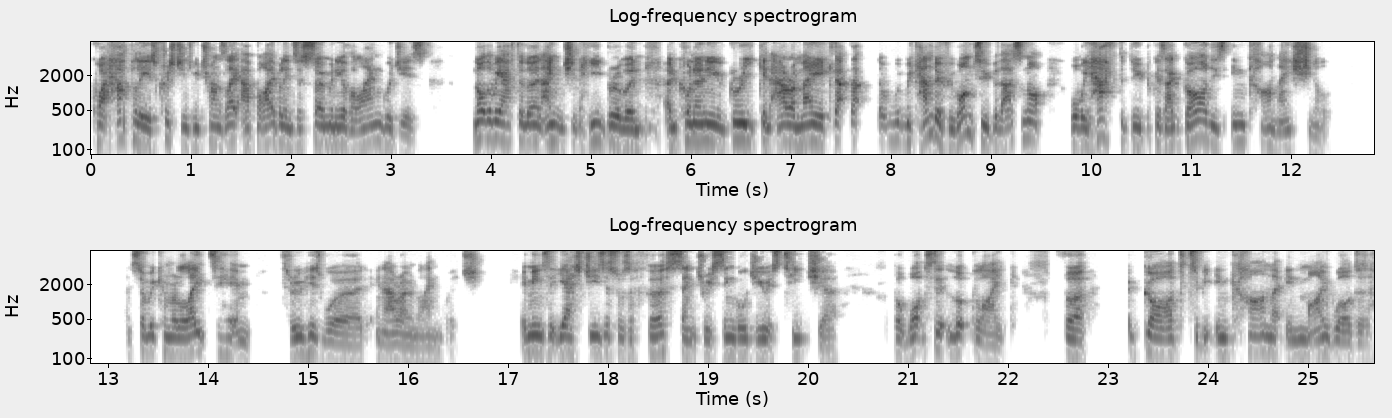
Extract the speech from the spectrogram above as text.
quite happily as Christians. We translate our Bible into so many other languages. Not that we have to learn ancient Hebrew and, and Koine Greek and Aramaic. That, that, that we can do if we want to, but that's not what we have to do because our God is incarnational. And so we can relate to him through his word in our own language. It means that, yes, Jesus was a first century single Jewish teacher, but what does it look like for God to be incarnate in my world as a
